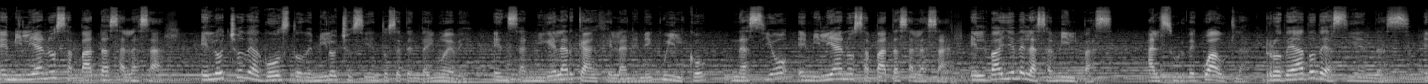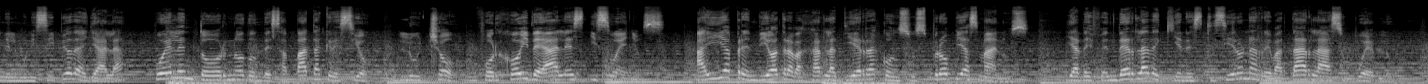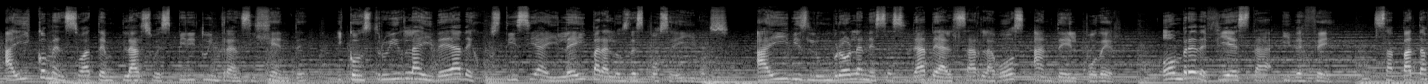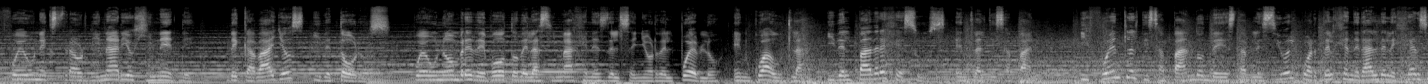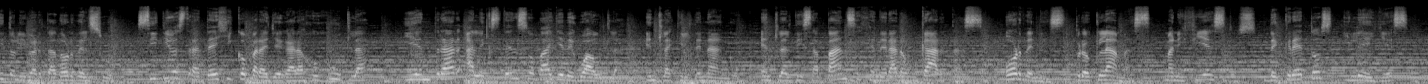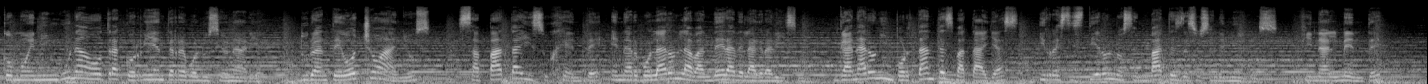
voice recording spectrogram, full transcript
Emiliano Zapata Salazar. El 8 de agosto de 1879, en San Miguel Arcángel, Nenecuilco, nació Emiliano Zapata Salazar, el Valle de las Amilpas, al sur de Cuautla, rodeado de haciendas, en el municipio de Ayala, fue el entorno donde Zapata creció, luchó, forjó ideales y sueños. Ahí aprendió a trabajar la tierra con sus propias manos y a defenderla de quienes quisieron arrebatarla a su pueblo. Ahí comenzó a templar su espíritu intransigente y construir la idea de justicia y ley para los desposeídos. Ahí vislumbró la necesidad de alzar la voz ante el poder. Hombre de fiesta y de fe, Zapata fue un extraordinario jinete, de caballos y de toros. Fue un hombre devoto de las imágenes del Señor del Pueblo, en Cuautla, y del Padre Jesús, en Tlaltizapán y fue en Tlaltizapán donde estableció el cuartel general del Ejército Libertador del Sur, sitio estratégico para llegar a Jojutla y entrar al extenso valle de Huautla, en Tlaquiltenango. En Tlaltizapán se generaron cartas, órdenes, proclamas, manifiestos, decretos y leyes como en ninguna otra corriente revolucionaria. Durante ocho años, Zapata y su gente enarbolaron la bandera del agrarismo, ganaron importantes batallas y resistieron los embates de sus enemigos. Finalmente,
